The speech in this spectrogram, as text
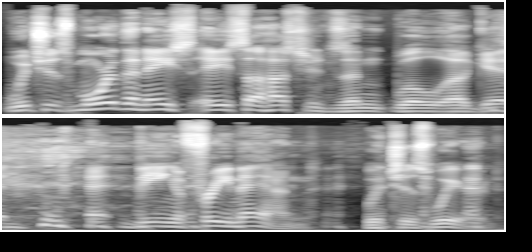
which is more than Asa, Asa Hutchinson will uh, get at being a free man, which is weird.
